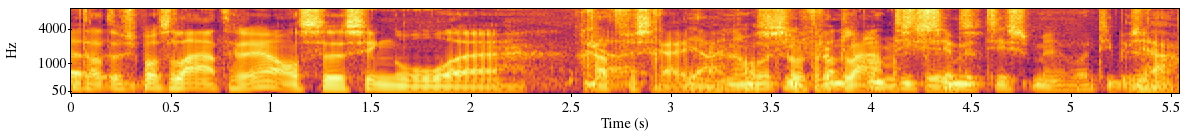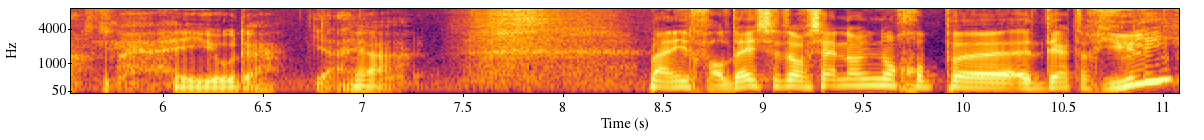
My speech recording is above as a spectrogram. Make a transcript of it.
eh, Dat is pas later hè, als de single eh, gaat verschijnen. ja, en dan als wordt hij van antisemitisme wordt hij Ja, beschuldigd. hey Jude. Ja, ja. Maar in ieder geval, deze, we zijn nu nog op eh 30 juli.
